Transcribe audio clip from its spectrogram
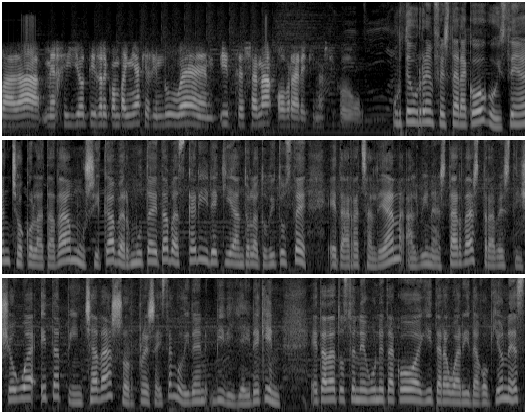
bada, Mejillo Tigre konpainiak egin duen hitz esana obrarekin hasiko dugu. Urte hurren festarako goizean txokolata da, musika, bermuta eta bazkari irekia antolatu dituzte, eta arratsaldean Albina Estardas, travesti showa eta pintxada sorpresa izango diren bidilleirekin. Eta datozen egunetako egitarauari dagokionez,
